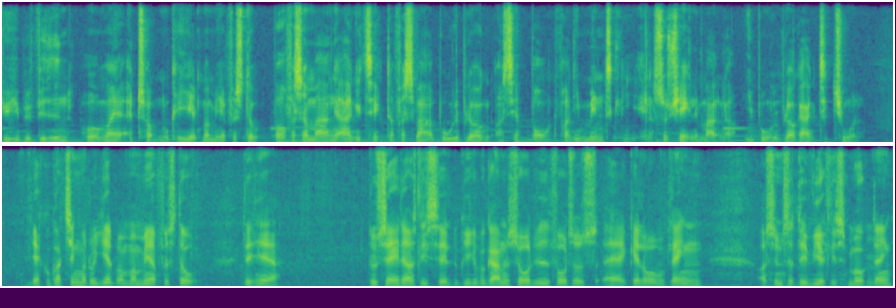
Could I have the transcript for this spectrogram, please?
dybe viden, håber jeg, at Tom nu kan hjælpe mig med at forstå, hvorfor så mange arkitekter forsvarer boligblokken og ser bort fra de menneskelige eller sociale mangler i boligblokarkitekturen. Jeg kunne godt tænke mig, at du hjælper mig med at forstå det her. Du sagde det også lige selv. Du kigger på gamle sort-hvide fotos af Gellerup-planen og synes, at det er virkelig smukt. Mm. Ikke?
